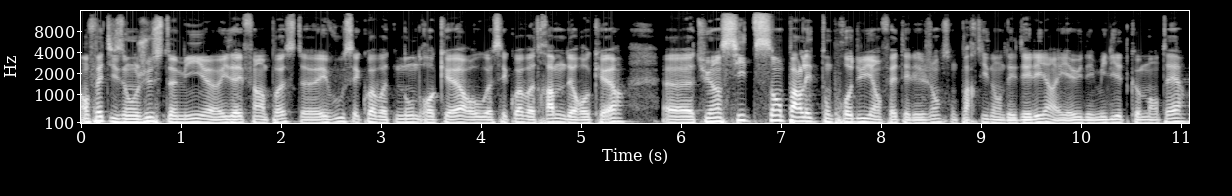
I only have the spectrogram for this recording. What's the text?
en fait, ils ont juste mis. ils avaient fait un post. et vous, c'est quoi votre nom de rocker ou c'est quoi votre âme de rocker? Tu incites sans parler de ton produit, en fait. Et les gens sont partis dans des délires et il y a eu des milliers de commentaires.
